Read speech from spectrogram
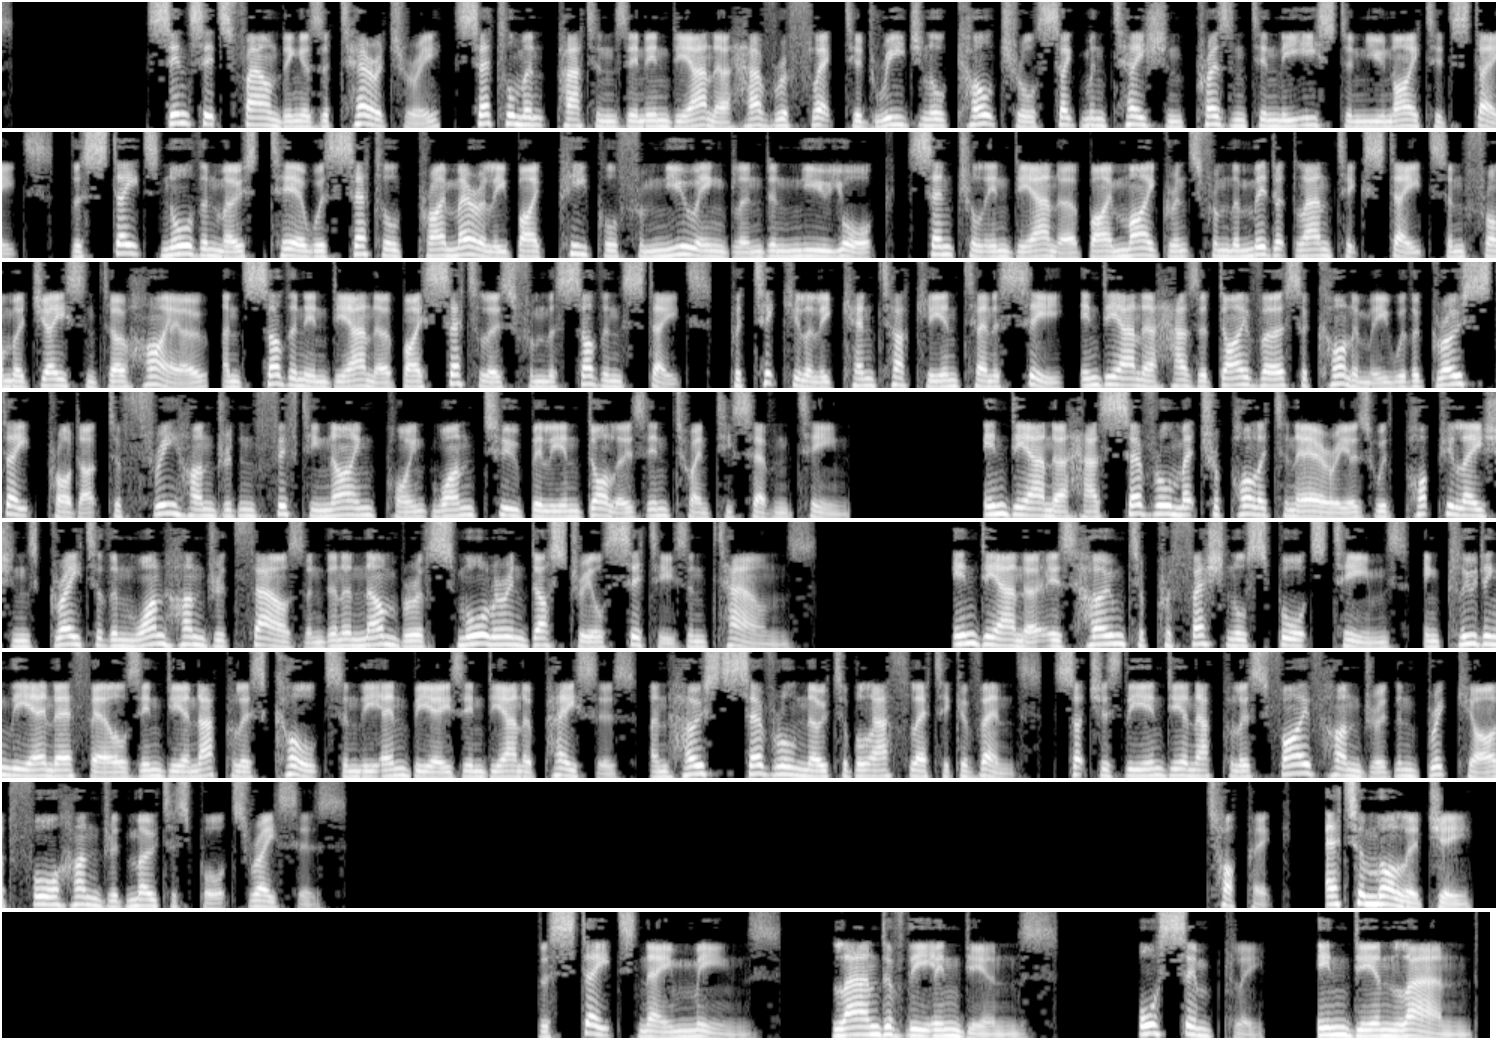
Since its founding as a territory, settlement patterns in Indiana have reflected regional cultural segmentation present in the eastern United States. The state's northernmost tier was settled primarily by people from New England and New York, central Indiana by migrants from the mid Atlantic states and from adjacent Ohio, and southern Indiana by settlers from the southern states, particularly Kentucky and Tennessee. Indiana has a diverse economy with a gross state product of $359.12 billion in 2017. Indiana has several metropolitan areas with populations greater than 100,000 and a number of smaller industrial cities and towns. Indiana is home to professional sports teams, including the NFL's Indianapolis Colts and the NBA's Indiana Pacers, and hosts several notable athletic events, such as the Indianapolis 500 and Brickyard 400 motorsports races. Etymology The state's name means land of the Indians, or simply, Indian land.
